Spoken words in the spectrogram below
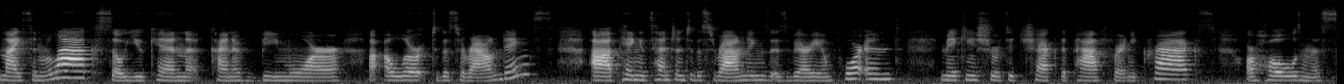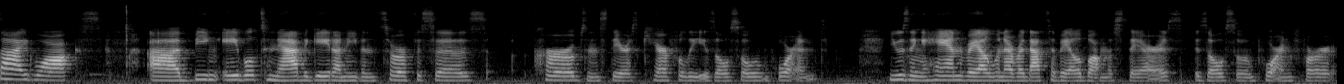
nice and relaxed so you can kind of be more uh, alert to the surroundings. Uh, paying attention to the surroundings is very important. Making sure to check the path for any cracks or holes in the sidewalks. Uh, being able to navigate uneven surfaces, curbs, and stairs carefully is also important. Using a handrail whenever that's available on the stairs is also important for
